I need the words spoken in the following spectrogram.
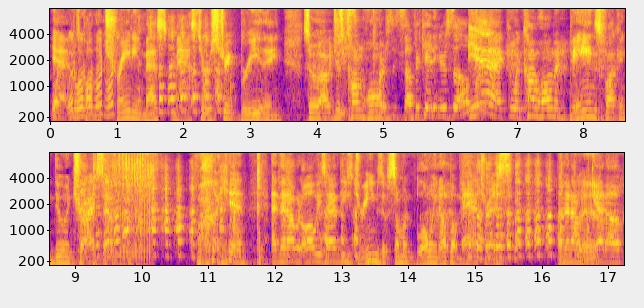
Yeah, what, it's what, called what, the what? training mask, mask to restrict breathing. So I would just come home. Partially suffocating yourself? Yeah, I would come home and Bane's fucking doing tricep. fucking, and then I would always have these dreams of someone blowing up a mattress, and then I would Wow. get up,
